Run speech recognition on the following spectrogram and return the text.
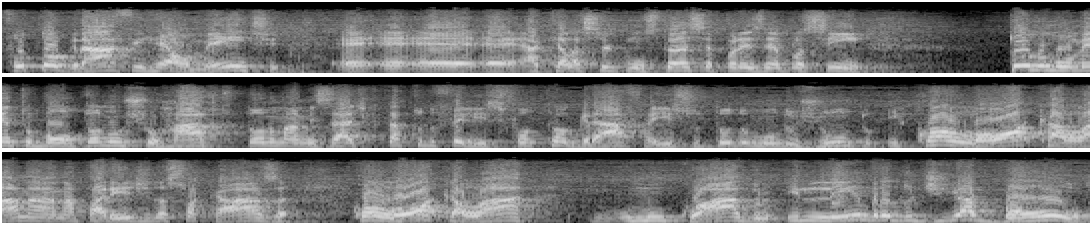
Fotografe realmente é, é, é, é aquela circunstância, por exemplo, assim, Tô num momento bom, tô num churrasco, tô numa amizade que tá tudo feliz. Fotografa isso todo mundo junto e coloca lá na, na parede da sua casa. Coloca lá num quadro e lembra do dia bom,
